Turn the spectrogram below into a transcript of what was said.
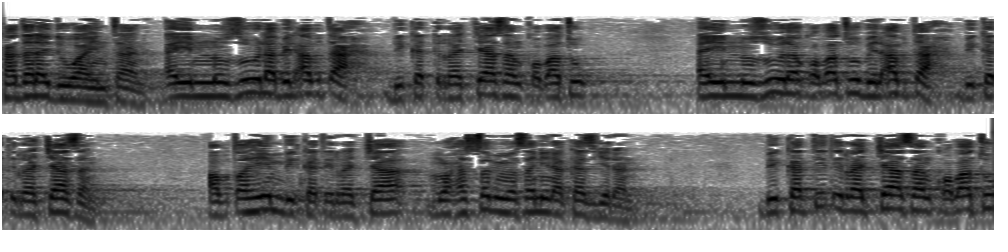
كدليت واهنتان. أي النزول بالأبتح بكترجاسا قبطو. أي النزول قبطو بالأبتح بكترجاسا abxahiin bikka xirrachaa muxasabi masaniin akkas jedhan bikkatti xirrachaa san qophatu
